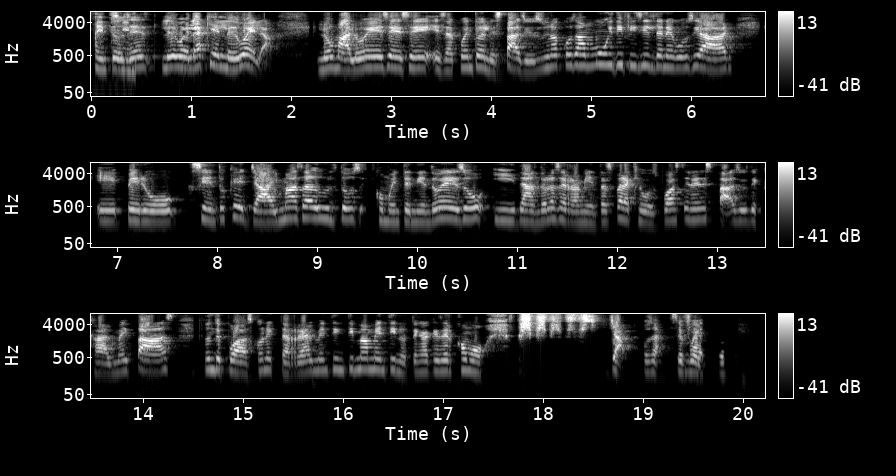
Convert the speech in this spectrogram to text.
Entonces, le duela a quien le duela. Lo malo es ese, ese cuento del espacio. Es una cosa muy difícil de negociar, eh, pero siento que ya hay más adultos como entendiendo eso y dando las herramientas para que vos puedas tener espacios de calma y paz donde puedas conectar realmente íntimamente y no tenga que ser como ya, o sea, se fue.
